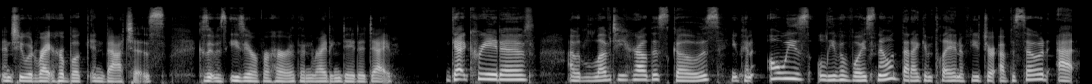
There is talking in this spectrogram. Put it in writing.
and she would write her book in batches because it was easier for her than writing day to day. get creative. I would love to hear how this goes. You can always leave a voice note that I can play in a future episode at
